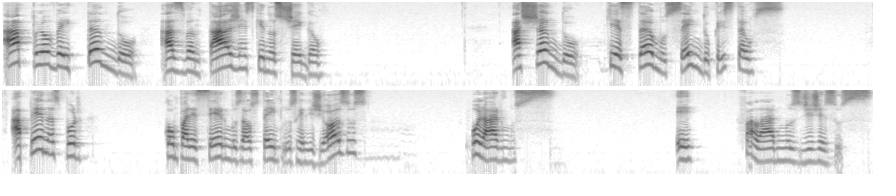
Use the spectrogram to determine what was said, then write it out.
aproveitando as vantagens que nos chegam, achando que estamos sendo cristãos. Apenas por comparecermos aos templos religiosos, orarmos e falarmos de Jesus.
